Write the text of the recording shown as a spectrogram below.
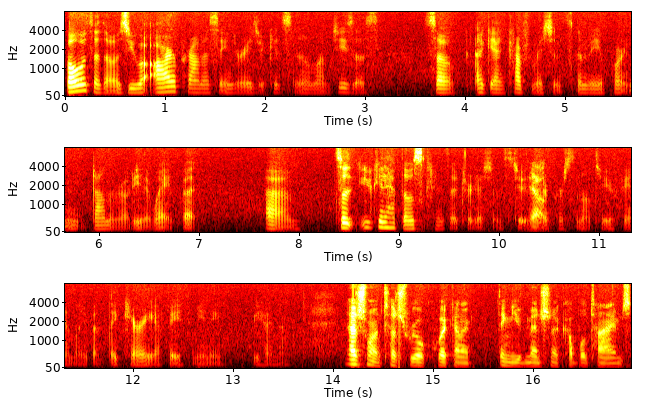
both of those, you are promising to raise your kids to know and love Jesus. So again, confirmation is going to be important down the road either way. But um, so you can have those kinds of traditions too Yeah. that are personal to your family, but they carry a faith meaning behind them. I just want to touch real quick on a thing you've mentioned a couple of times.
